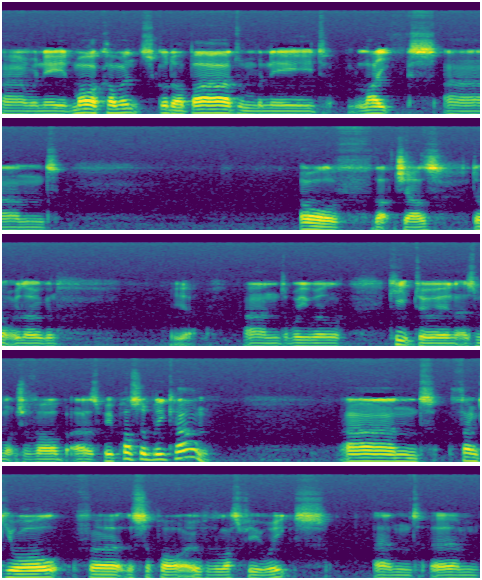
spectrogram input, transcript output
And we need more comments, good or bad, and we need likes and all of that jazz, don't we, Logan? Yeah, and we will keep doing as much VOB as we possibly can. And thank you all for the support over the last few weeks, and um,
